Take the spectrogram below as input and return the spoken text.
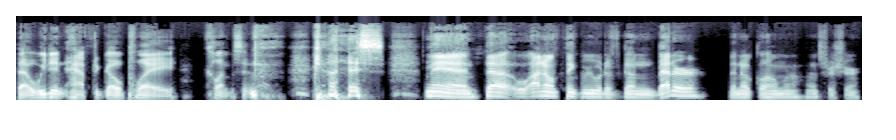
that we didn't have to go play Clemson because man, that I don't think we would have done better than Oklahoma. That's for sure.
